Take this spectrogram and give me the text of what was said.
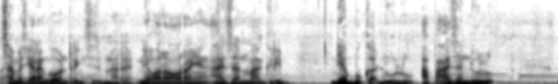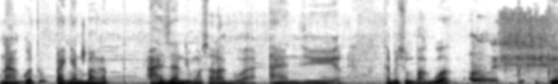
sampai sekarang gue wondering sih sebenarnya. Ini orang-orang yang azan maghrib dia buka dulu apa azan dulu. Nah gue tuh pengen banget azan di musola gue anjir. Tapi sumpah gue Oh, ke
